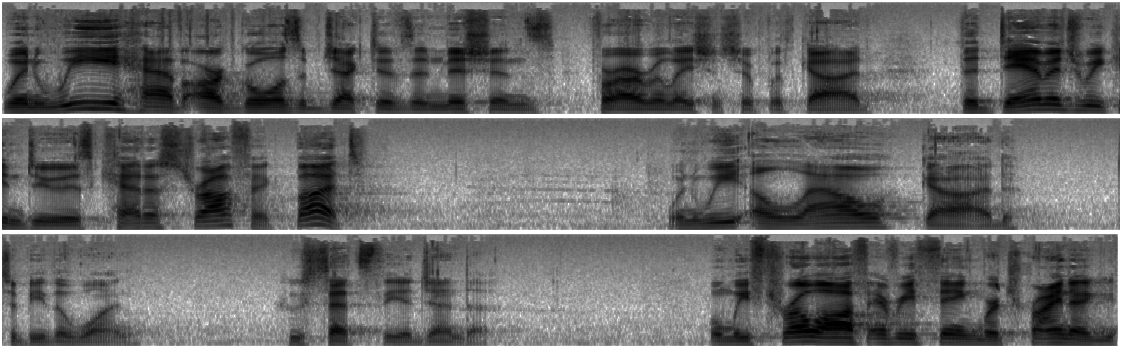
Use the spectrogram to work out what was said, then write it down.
when we have our goals, objectives, and missions for our relationship with God, the damage we can do is catastrophic. But when we allow God to be the one who sets the agenda, when we throw off everything we're trying to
